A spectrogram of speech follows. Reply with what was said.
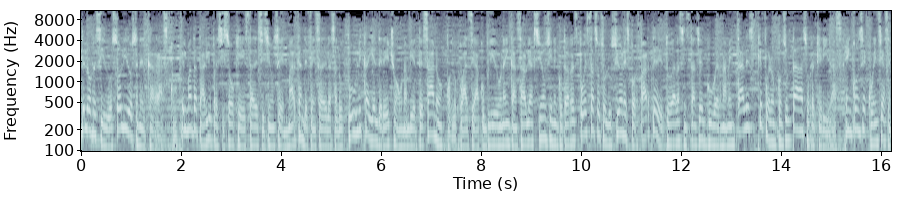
de los residuos sólidos en el Carrasco. El mandatario precisó que esta decisión se enmarca en defensa de la salud pública y el derecho a un ambiente sano, por lo cual se ha cumplido una incansable acción sin encontrar respuestas o soluciones por parte de todas las instancias gubernamentales que fueron consultadas o requeridas. En consecuencia, se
